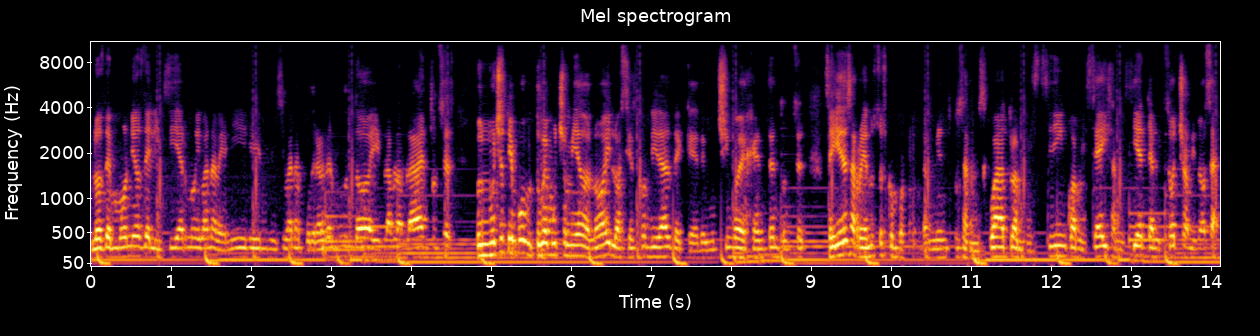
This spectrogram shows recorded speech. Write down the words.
los demonios del infierno iban a venir y se iban a apoderar del mundo y bla, bla, bla. Entonces, pues mucho tiempo tuve mucho miedo, ¿no? Y lo hacía escondidas de que de un chingo de gente. Entonces, seguí desarrollando estos comportamientos a mis cuatro, a mis 5, a mis 6, a mis 7, a mis 8, a mis 2, o sea,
